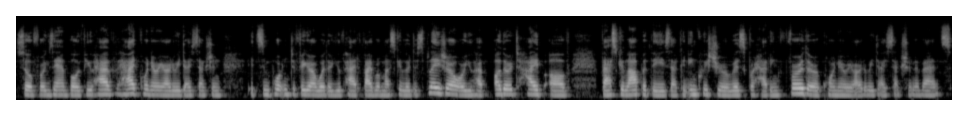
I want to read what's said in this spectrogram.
So, for example, if you have had coronary artery dissection, it's important to figure out whether you've had fibromuscular dysplasia or you have other type of vasculopathies that can increase your risk for having further coronary artery dissection events.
